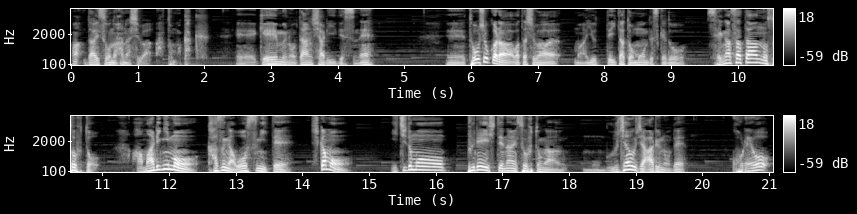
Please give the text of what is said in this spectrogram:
まあ、ダイソーの話はともかく、えーゲームの断捨離ですね。えー当初から私は、まあ言っていたと思うんですけど、セガサターンのソフト、あまりにも数が多すぎて、しかも、一度もプレイしてないソフトが、もううじゃうじゃあるので、これを、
